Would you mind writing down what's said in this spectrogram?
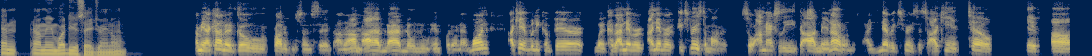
And I mean, what do you say, Drano? I mean, I kind of go Prodigal Sunset. I'm, I'm, I have I have no new input on that. One, I can't really compare when because I never I never experienced a monitor, so I'm actually the odd man out on this. I never experienced it, so I can't tell if uh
